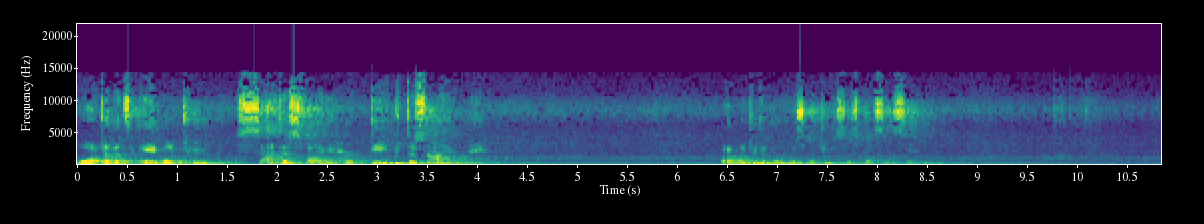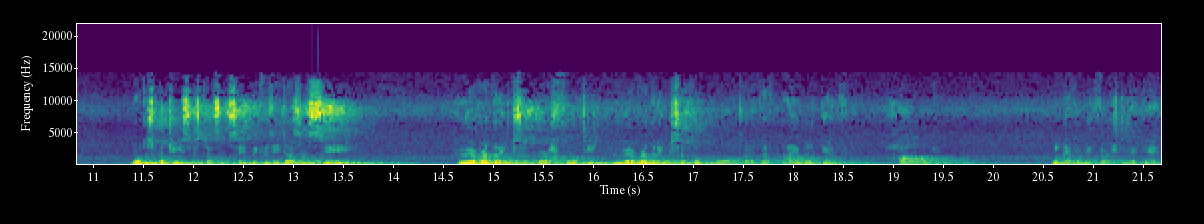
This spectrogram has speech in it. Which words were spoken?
Water that's able to satisfy her deep desires. But I want you to notice what Jesus doesn't say. Notice what Jesus doesn't say, because he doesn't say, Whoever drinks of, verse 14, whoever drinks of the water that I will give her will never be thirsty again.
